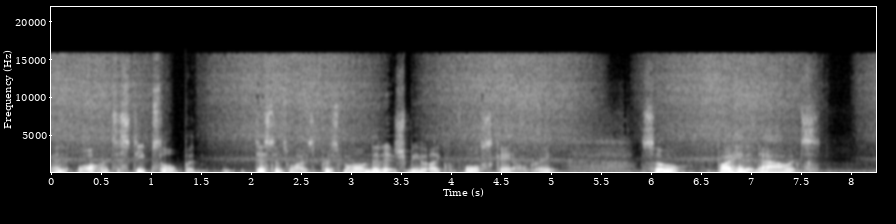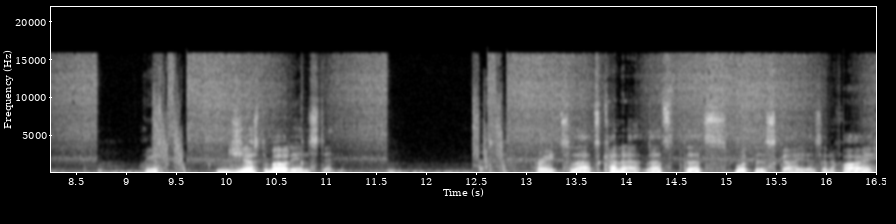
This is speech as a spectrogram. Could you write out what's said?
and well, it's a steep slope, but distance-wise, pretty small. And then it should be like full scale, right? So if I hit it now, it's I guess just about instant, right? So that's kind of that's that's what this guy is. And if I,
